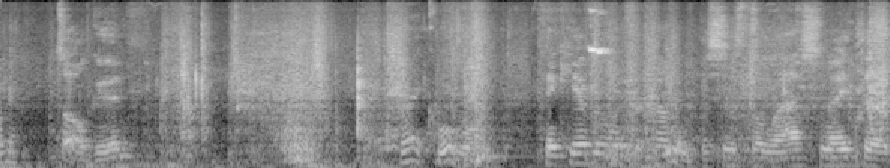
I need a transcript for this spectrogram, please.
Okay. It's all good. All right, cool. man. Thank you everyone for coming. This is the last night that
